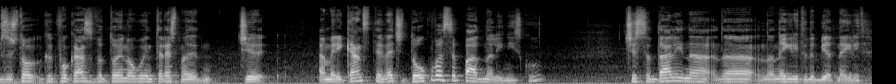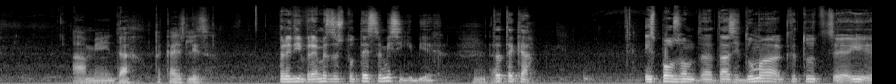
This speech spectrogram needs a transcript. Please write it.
защо, какво казва той много интересно е, че американците вече толкова са паднали ниско, че са дали на, на, на негрите да бият негрите. Ами да, така излиза. Преди време, защото те сами си ги биеха. Да. Та така. Използвам тази дума като е, е,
